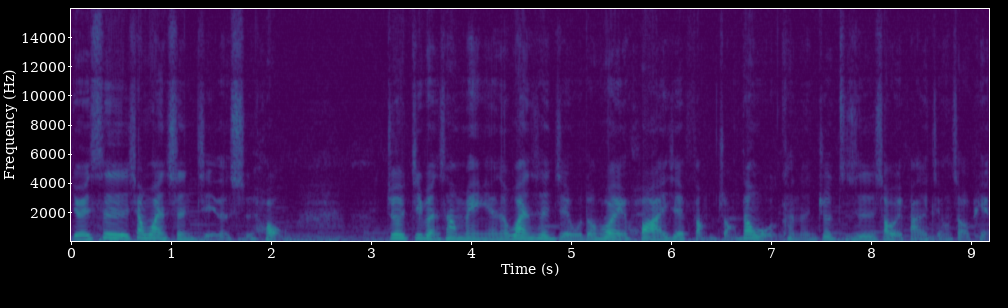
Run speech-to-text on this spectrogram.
有一次像万圣节的时候，就基本上每年的万圣节我都会画一些仿妆，但我可能就只是稍微发个几张照片。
